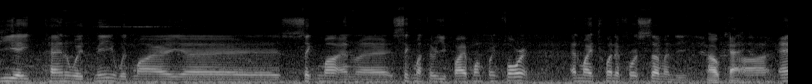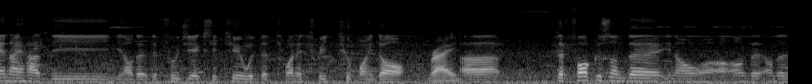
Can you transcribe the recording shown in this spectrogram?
D810 with me with my uh, Sigma and uh, Sigma 35 1.4 and my 2470. Okay. Uh, and I had the you know the, the Fuji X-T2 with the 23 2.0. right. Uh, the focus on the you know on the on the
